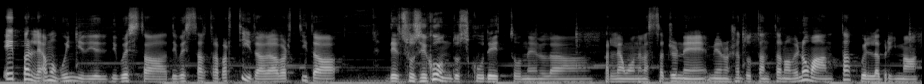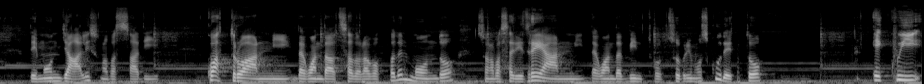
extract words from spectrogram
E parliamo quindi di, di, questa, di quest'altra partita, la partita del suo secondo scudetto, nel, parliamo nella stagione 1989-90, quella prima dei mondiali, sono passati quattro anni da quando ha alzato la Coppa del Mondo, sono passati tre anni da quando ha vinto il suo primo scudetto e qui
